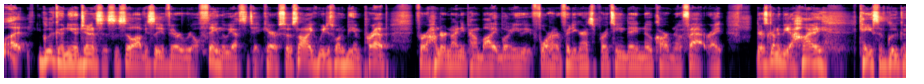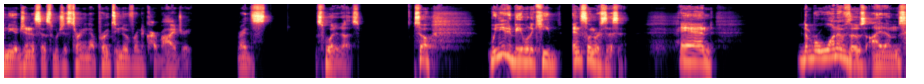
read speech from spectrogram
But gluconeogenesis is still obviously a very real thing that we have to take care of. So it's not like we just want to be in prep for a 190 pound bodybuilder. You eat 450 grams of protein a day, no carb, no fat, right? There's going to be a high case of gluconeogenesis, which is turning that protein over into carbohydrate, right? That's, that's what it does. So we need to be able to keep insulin resistant. And number one of those items,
